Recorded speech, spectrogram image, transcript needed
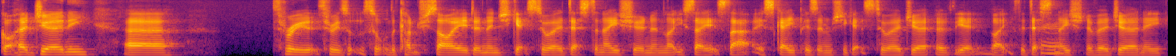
got her journey uh through through sort of the countryside and then she gets to her destination and like you say it's that escapism she gets to her journey like the destination mm. of her journey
